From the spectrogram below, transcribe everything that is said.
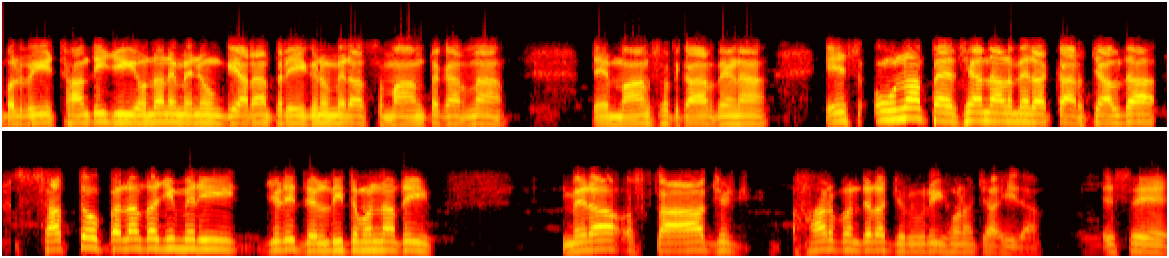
ਬਲਵੀਰ ਥਾਂਦੀ ਜੀ, ਉਹਨਾਂ ਨੇ ਮੈਨੂੰ 11 ਤਰੀਕ ਨੂੰ ਮੇਰਾ ਸਨਮਾਨਿਤ ਕਰਨਾ ਤੇ ਮਾਨ ਸਤਿਕਾਰ ਦੇਣਾ। ਇਸ ਉਹਨਾਂ ਪੈਸਿਆਂ ਨਾਲ ਮੇਰਾ ਘਰ ਚੱਲਦਾ। ਸਭ ਤੋਂ ਪਹਿਲਾਂ ਤਾਂ ਜੀ ਮੇਰੀ ਜਿਹੜੀ ਦਿਲ ਦੀ ਤਮੰਨਾ ਸੀ, ਮੇਰਾ ਉਸਤਾਦ ਹਰ ਬੰਦੇ ਦਾ ਜ਼ਰੂਰੀ ਹੋਣਾ ਚਾਹੀਦਾ। ਇਸੇ,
